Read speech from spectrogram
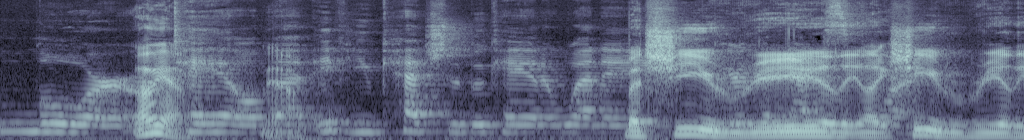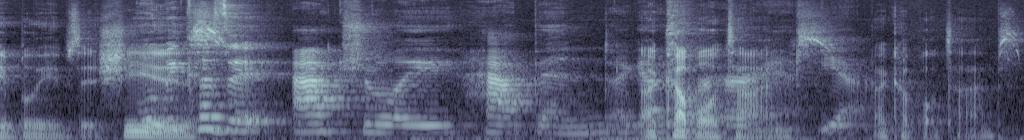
lore or Oh, yeah. tale Yeah. that if you catch the bouquet at a wedding, but she really like one. she really believes it. She well, is because it actually happened. I guess a couple of times. Yeah. a couple of times.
